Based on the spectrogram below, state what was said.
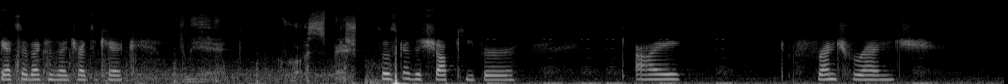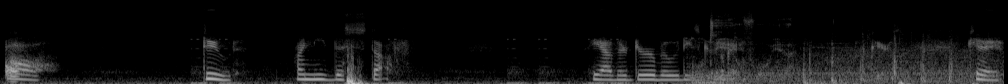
Yeah, I said that because I tried to kick. Come here. I've got a special. So this guy's a shopkeeper. I French wrench. Oh, dude, I need this stuff. Yeah, their durability is good. Okay, for you. who cares? Okay.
